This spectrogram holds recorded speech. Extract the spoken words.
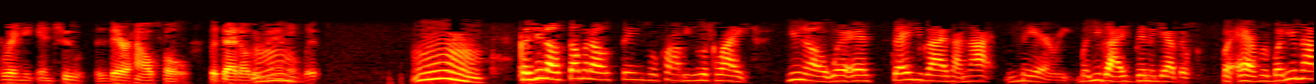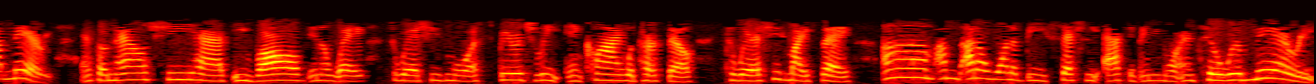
bringing into their household, but that other man Mm. don't live. Mm. Cause you know, some of those things will probably look like You know, whereas say you guys are not married, but you guys been together forever, but you're not married. And so now she has evolved in a way to where she's more spiritually inclined with herself to where she might say, um, I'm, I don't want to be sexually active anymore until we're married.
